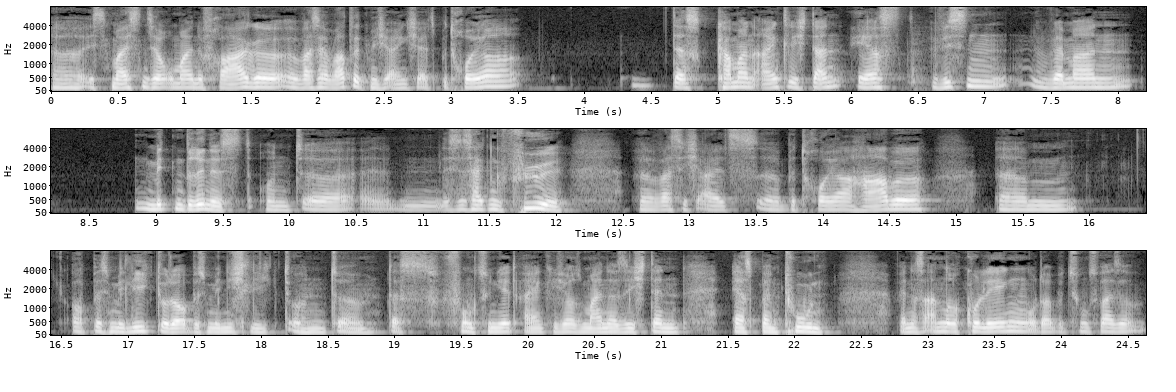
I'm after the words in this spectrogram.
äh, ist meistens ja auch immer eine Frage, äh, was erwartet mich eigentlich als Betreuer? Das kann man eigentlich dann erst wissen, wenn man mittendrin ist. Und äh, es ist halt ein Gefühl, äh, was ich als äh, Betreuer habe. Ähm, ob es mir liegt oder ob es mir nicht liegt. Und äh, das funktioniert eigentlich aus meiner Sicht denn erst beim Tun. Wenn das andere Kollegen oder beziehungsweise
